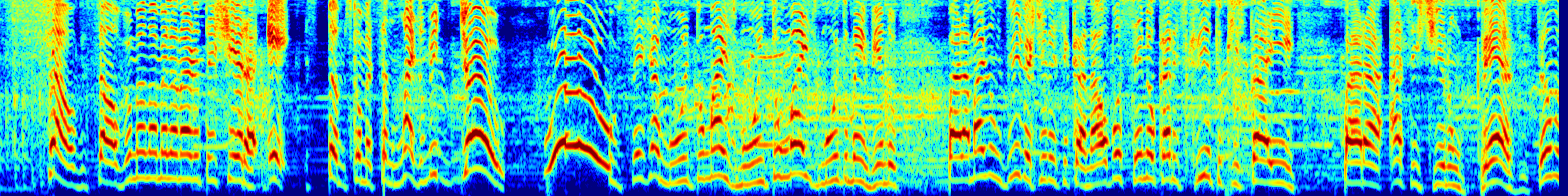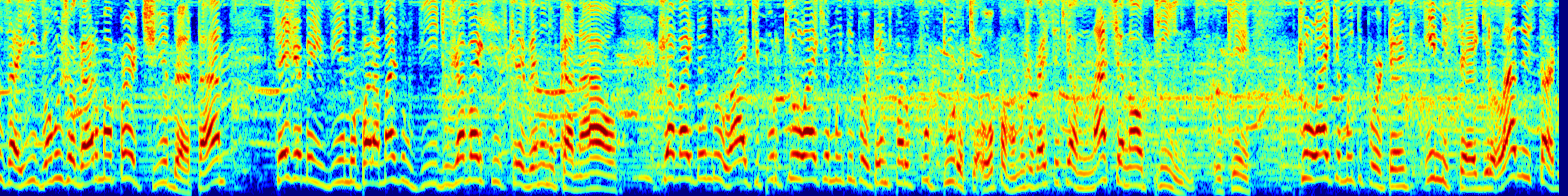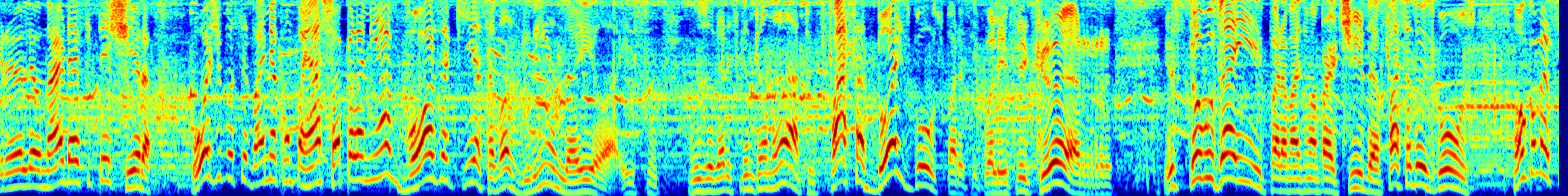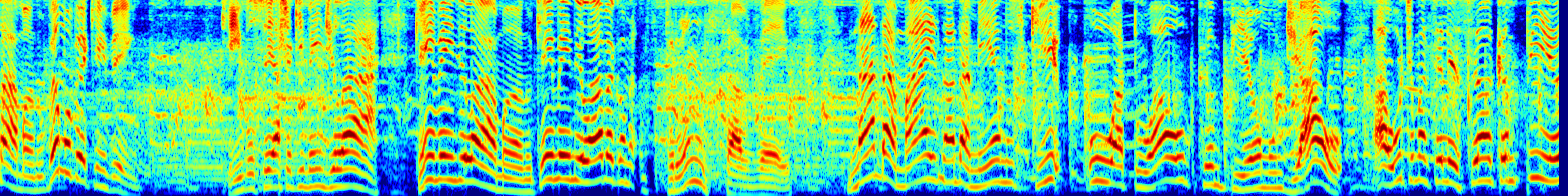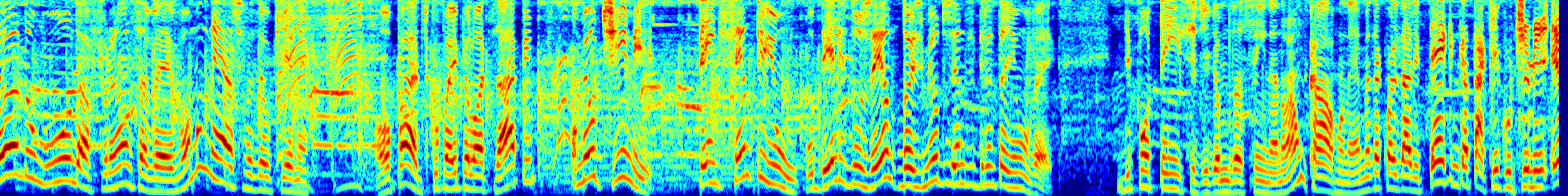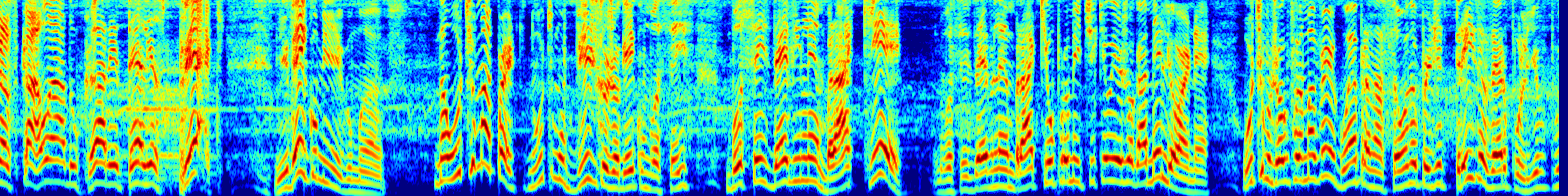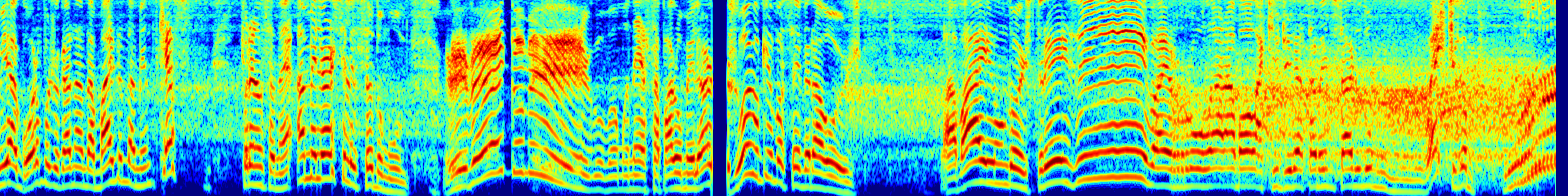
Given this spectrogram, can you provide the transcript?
Salve, salve! Meu nome é Leonardo Teixeira e estamos começando mais um vídeo! Uh! Seja muito, mais muito, mais muito bem-vindo para mais um vídeo aqui desse canal. Você, meu caro inscrito que está aí para assistir um PES, estamos aí, vamos jogar uma partida, tá? Seja bem-vindo para mais um vídeo, já vai se inscrevendo no canal, já vai dando like, porque o like é muito importante para o futuro aqui. Opa, vamos jogar isso aqui, ó, National Teams, o que? Porque o like é muito importante e me segue lá no Instagram, Leonardo F. Teixeira. Hoje você vai me acompanhar só pela minha voz aqui, essa voz linda aí, ó. Isso, vamos jogar esse campeonato. Faça dois gols para se qualificar. Estamos aí para mais uma partida. Faça dois gols. Vamos começar, mano. Vamos ver quem vem. Quem você acha que vem de lá? Quem vem de lá, mano? Quem vem de lá vai comer. França, velho. Nada mais, nada menos que o atual campeão mundial. A última seleção campeã do mundo, a França, velho. Vamos nessa fazer o que, né? Opa, desculpa aí pelo WhatsApp. O meu time tem 101, o deles 200, 2231, velho de potência, digamos assim, né? Não é um carro, né? Mas a qualidade técnica tá aqui com o time escalado, Caretelhas Pack. E vem comigo, mano. Na última parte, no último vídeo que eu joguei com vocês, vocês devem lembrar que vocês devem lembrar que eu prometi que eu ia jogar melhor, né? O último jogo foi uma vergonha pra nação, onde eu perdi 3 a 0 pro Liverpool e agora eu vou jogar nada mais nada menos que a França, né? A melhor seleção do mundo. E vem comigo! Vamos nessa para o melhor jogo que você verá hoje. Lá vai, um, dois, três e vai rolar a bola aqui diretamente do estádio do West Ham.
